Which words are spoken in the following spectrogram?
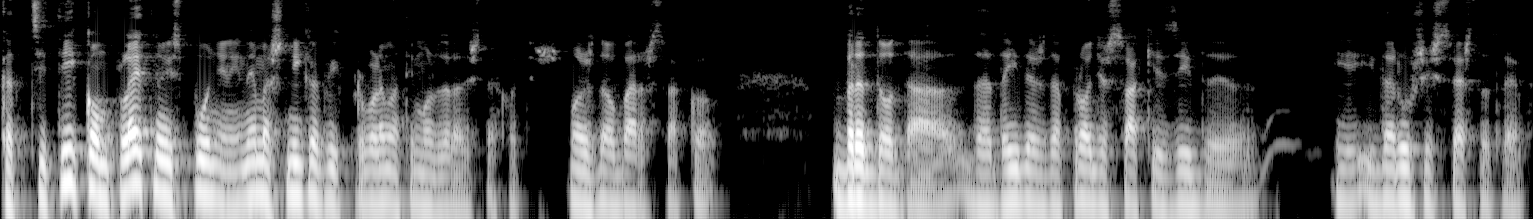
Kad si ti kompletno ispunjen i nemaš nikakvih problema, ti možeš da radiš šta hoćeš. Možeš da obaraš svako brdo, da, da, da ideš, da prođeš svaki zid i, i da rušiš sve što treba.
